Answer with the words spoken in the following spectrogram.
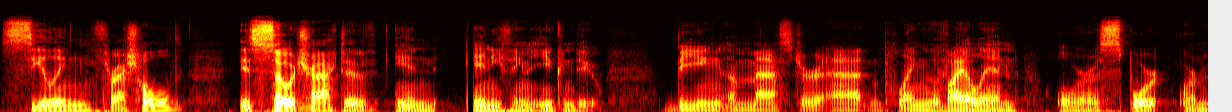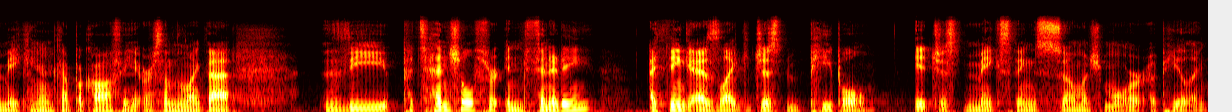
ceiling threshold is so attractive in anything that you can do. Being a master at playing the violin or a sport or making a cup of coffee or something like that. The potential for infinity, I think as like just people it just makes things so much more appealing.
